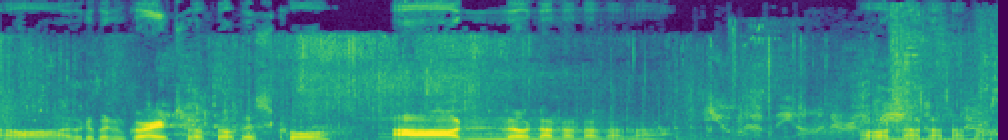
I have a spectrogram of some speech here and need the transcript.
Oh, it would have been great to have got this core. Oh, no, no, no, no, no, no. Oh, no, no, no, no.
